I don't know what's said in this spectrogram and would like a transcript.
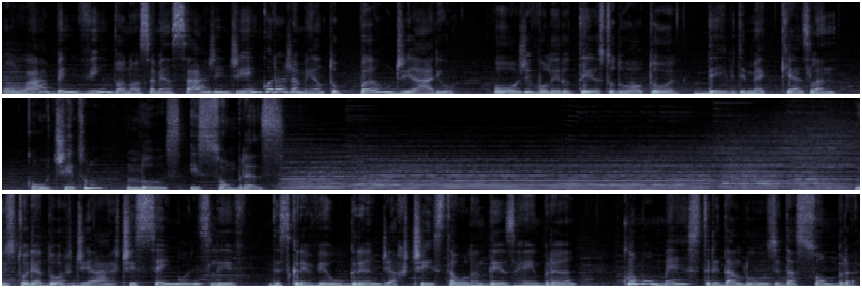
Olá, bem-vindo à nossa mensagem de encorajamento Pão Diário. Hoje vou ler o texto do autor David McCaslan, com o título Luz e Sombras. O historiador de arte Seymour Sleeve descreveu o grande artista holandês Rembrandt como o mestre da luz e da sombra,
